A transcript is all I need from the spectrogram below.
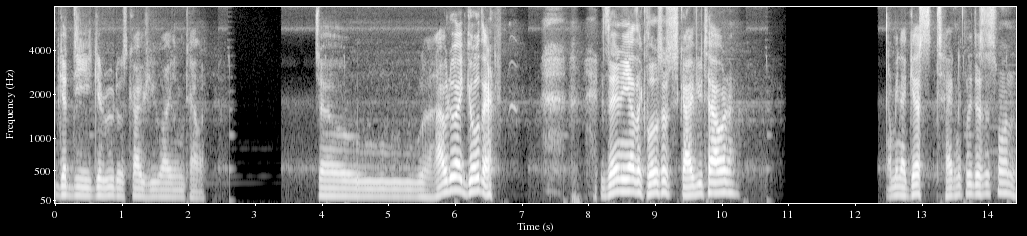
get the Gerudo Skyview Island Tower. So, how do I go there? Is there any other closer Skyview Tower? I mean, I guess technically there's this one.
